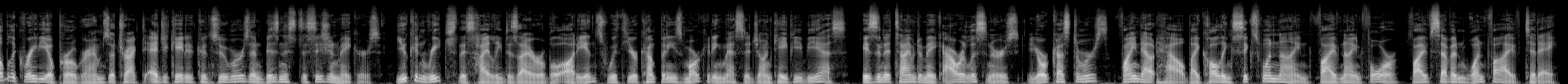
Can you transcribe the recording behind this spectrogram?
Public radio programs attract educated consumers and business decision makers. You can reach this highly desirable audience with your company's marketing message on KPBS. Isn't it time to make our listeners your customers? Find out how by calling 619 594 5715 today.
